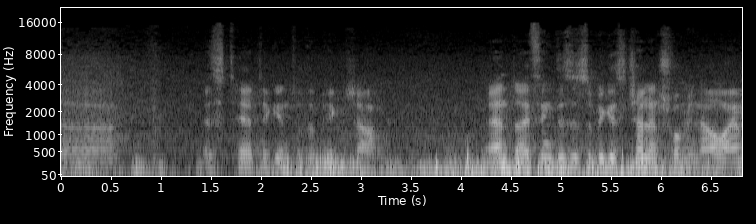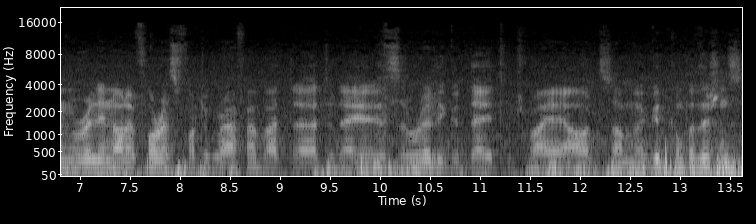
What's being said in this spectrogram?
uh, aesthetic into the picture and I think this is the biggest challenge for me now. I'm really not a forest photographer but uh, today is a really good day to try out some uh, good compositions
